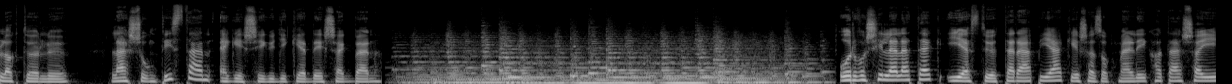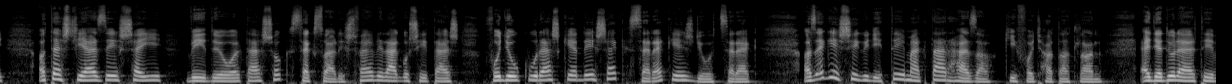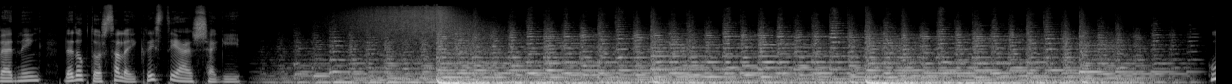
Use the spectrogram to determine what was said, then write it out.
ablaktörlő. Lássunk tisztán egészségügyi kérdésekben. Orvosi leletek, ijesztő terápiák és azok mellékhatásai, a testjelzései, védőoltások, szexuális felvilágosítás, fogyókúrás kérdések, szerek és gyógyszerek. Az egészségügyi témák tárháza kifogyhatatlan. Egyedül eltévednénk, de dr. Szalai Krisztián segít.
